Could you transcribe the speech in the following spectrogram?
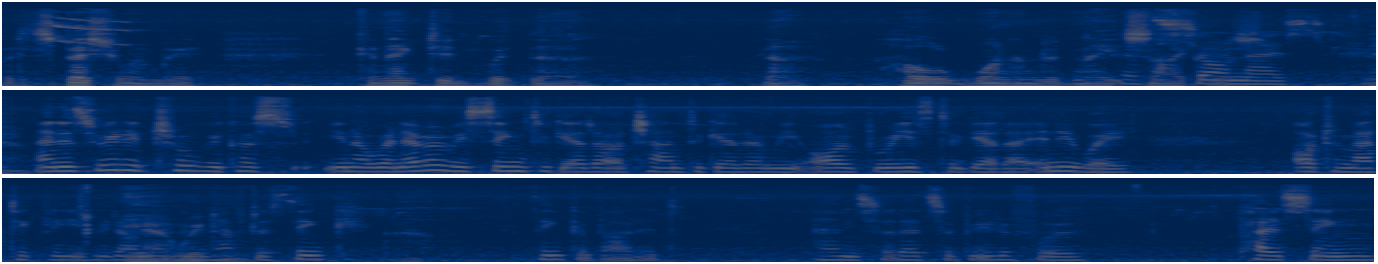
But it's special when we're connected with the, the whole 108 that's cycles. so nice. Yeah. And it's really true because you know whenever we sing together or chant together, we all breathe together anyway. Automatically, we don't Yeah, we even have to think think about it. And so that's a beautiful pulsing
